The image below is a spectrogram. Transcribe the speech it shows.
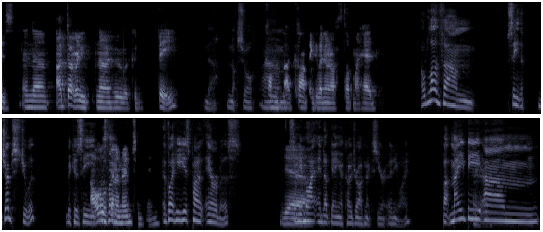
is. And um, I don't really know who it could be. No, I'm not sure. Um, I can't think of anyone off the top of my head. I would love um see the Jobe Stewart because he I was going to mention him. although he is part of Erebus, Yeah. so he might end up getting a co-drive next year anyway. But maybe Yeah. um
